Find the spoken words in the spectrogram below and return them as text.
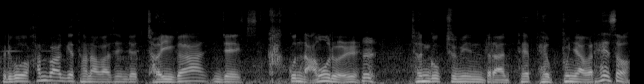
그리고 한 발계 더 나가서 이제 저희가 이제 가꾼 나무를 응. 전국 주민들한테 배- 분양을 해서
